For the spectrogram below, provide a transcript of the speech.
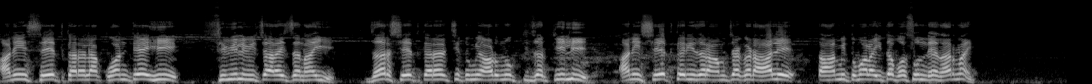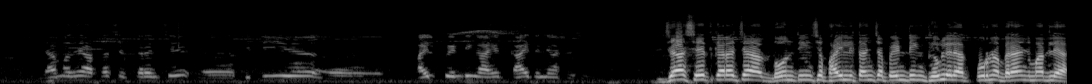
आणि शेतकऱ्याला कोणत्याही सिव्हिल विचारायचं नाही. जर शेतकऱ्याची तुम्ही अडवणूक जर केली आणि शेतकरी जर आमच्याकडे आले तर आम्ही तुम्हाला इथं बसून देणार नाही. त्यामध्ये आता शेतकऱ्यांचे किती फाईल पेंडिंग आहेत काय त्यांनी ज्या शेतकऱ्याच्या दोन तीनशे फाईल त्यांच्या पेंटिंग ठेवलेल्या आहेत पूर्ण ब्रँचमधल्या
